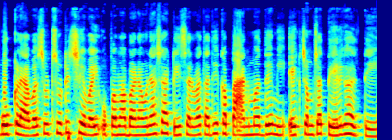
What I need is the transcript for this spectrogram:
मोकळ्या व सुटसुटीत शेवई उपमा बनवण्यासाठी सर्वात आधी एका पॅनमध्ये मी एक चमचा तेल घालते.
